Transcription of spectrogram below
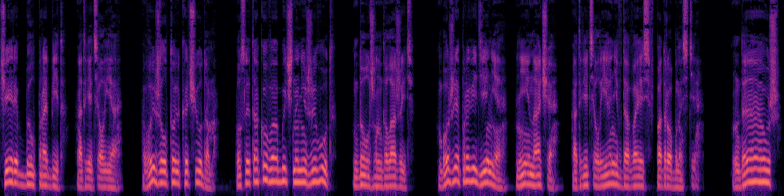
«Череп был пробит», — ответил я. Выжил только чудом. После такого обычно не живут, должен доложить. Божье провидение, не иначе, ответил я, не вдаваясь в подробности. Да уж,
